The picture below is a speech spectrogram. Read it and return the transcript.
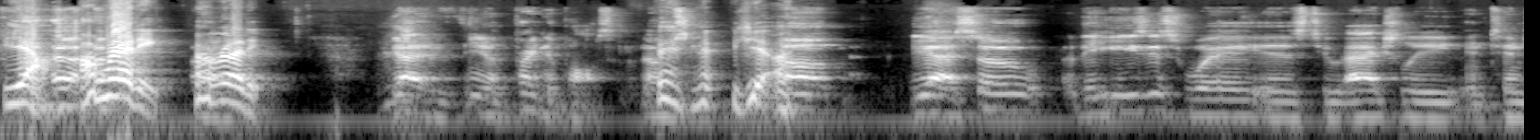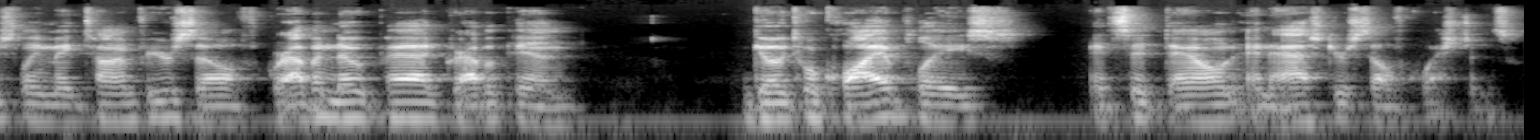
yeah, I'm ready. I'm right. ready. Got you know pregnant pause. No, yeah. Um, yeah. So the easiest way is to actually intentionally make time for yourself. Grab a notepad, grab a pen, go to a quiet place, and sit down and ask yourself questions.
